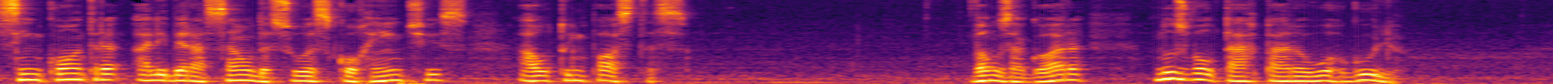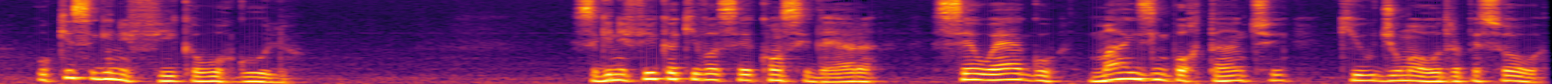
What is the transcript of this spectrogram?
se encontra a liberação das suas correntes autoimpostas. Vamos agora nos voltar para o orgulho. O que significa o orgulho? significa que você considera seu ego mais importante que o de uma outra pessoa.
